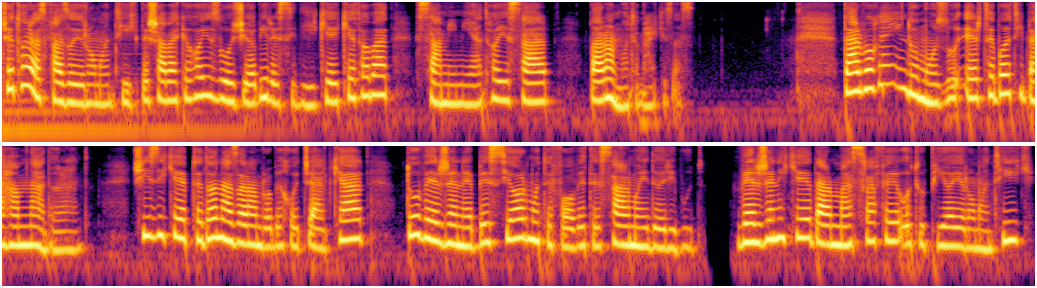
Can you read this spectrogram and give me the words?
چطور از فضای رمانتیک به شبکه های زوجیابی رسیدی که کتابت سمیمیت های سرد بر آن متمرکز است؟ در واقع این دو موضوع ارتباطی به هم ندارند. چیزی که ابتدا نظرم را به خود جلب کرد دو ورژن بسیار متفاوت سرمایهداری بود. ورژنی که در مصرف اوتوپیای رمانتیک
